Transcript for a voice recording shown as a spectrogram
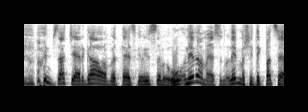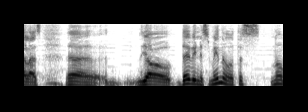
viņš atķēra galvu, bet teica, ka viss ir. Un, un iedomājieties, un lidmašīna tik pacēlās uh, jau 9 minūtes. Nu,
